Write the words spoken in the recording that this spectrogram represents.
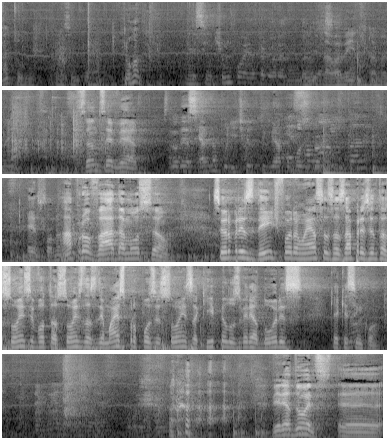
Ah, tu Me senti um poeta agora, não Estava bem, estava bem. Santos Severo. Se não der certo na política, tu tem que virar compositor. É, só não... Aprovada a moção. Senhor presidente, foram essas as apresentações e votações das demais proposições aqui pelos vereadores que aqui se encontram. Vereadores, eh,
